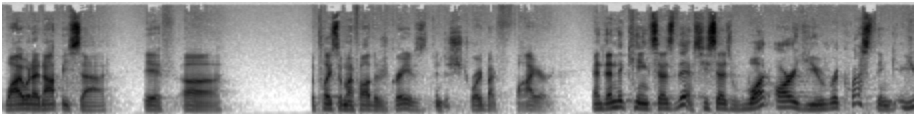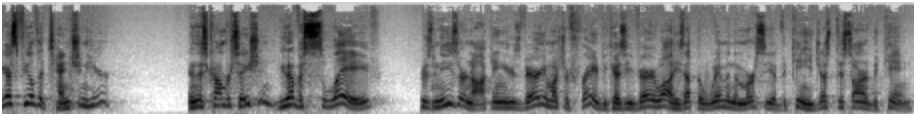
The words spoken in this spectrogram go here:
why would I not be sad if uh, the place of my father's grave has been destroyed by fire? And then the king says this He says, What are you requesting? You guys feel the tension here in this conversation? You have a slave whose knees are knocking, who's very much afraid because he very well, he's at the whim and the mercy of the king. He just dishonored the king.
